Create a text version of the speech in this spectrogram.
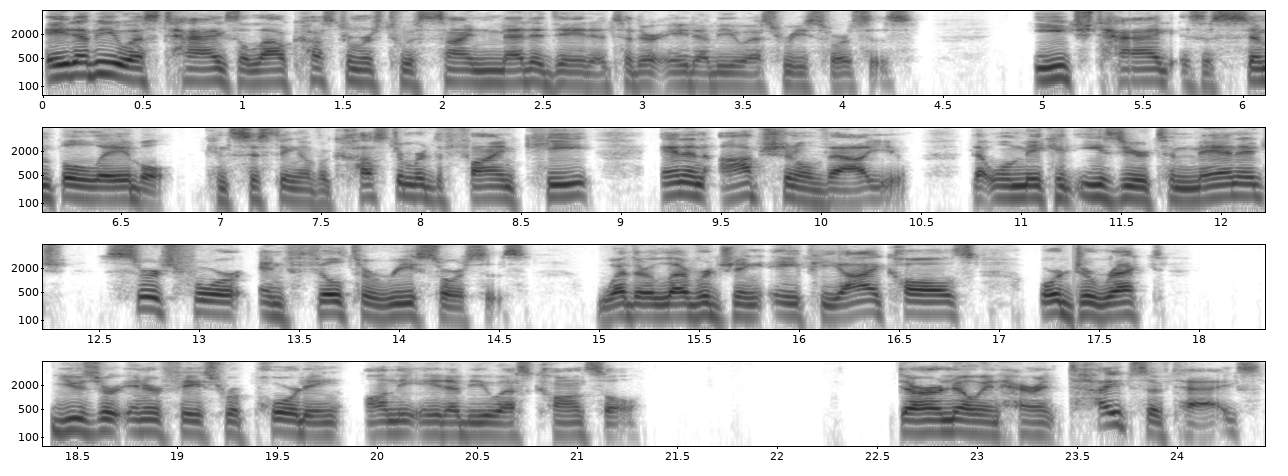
AWS tags allow customers to assign metadata to their AWS resources. Each tag is a simple label consisting of a customer-defined key and an optional value that will make it easier to manage, search for, and filter resources, whether leveraging API calls or direct user interface reporting on the AWS console. There are no inherent types of tags,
